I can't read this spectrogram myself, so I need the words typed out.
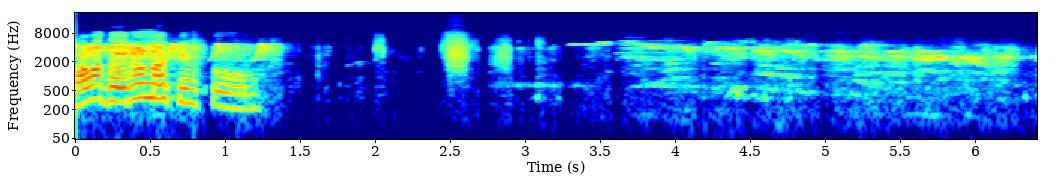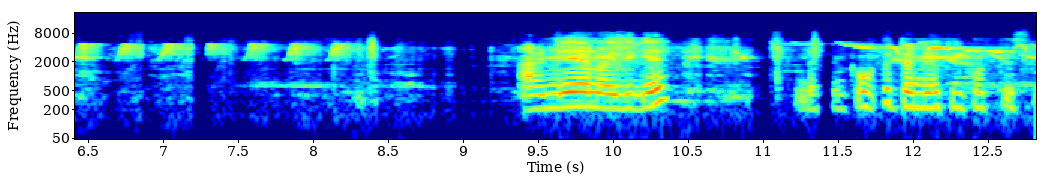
বাবা দৌড়ো না কিন্তু। আর মেয়ে এলো এদিকে। দেখেন কবুতরটা নিয়ে কি করতেছে।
